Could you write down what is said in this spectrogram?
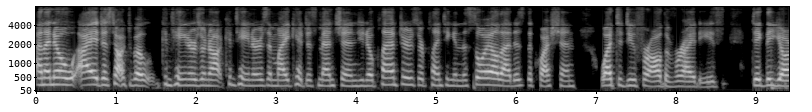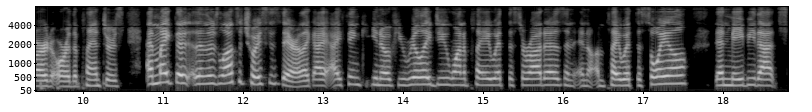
And I know I just talked about containers or not containers, and Mike had just mentioned, you know, planters are planting in the soil. That is the question what to do for all the varieties dig the yard or the planters. And Mike, the, there's lots of choices there. Like I, I think, you know, if you really do want to play with the serratas and, and, and play with the soil, then maybe that's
